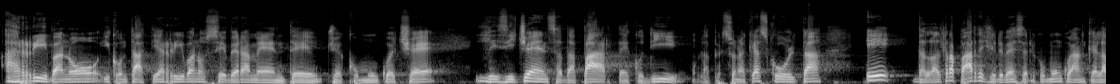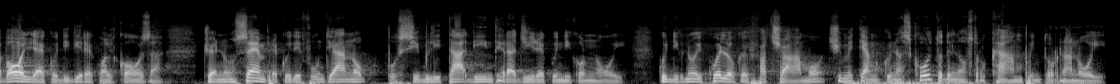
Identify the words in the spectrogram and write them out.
arrivano, i contatti arrivano se veramente, cioè comunque c'è l'esigenza da parte ecco di la persona che ascolta e dall'altra parte ci deve essere comunque anche la voglia ecco, di dire qualcosa, cioè non sempre quei defunti hanno possibilità di interagire quindi con noi. Quindi noi quello che facciamo ci mettiamo qui in ascolto del nostro campo intorno a noi.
